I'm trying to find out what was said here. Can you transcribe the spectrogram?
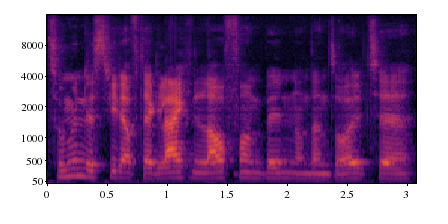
zumindest wieder auf der gleichen Laufform bin und dann sollte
